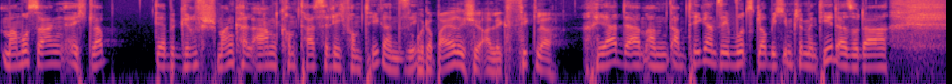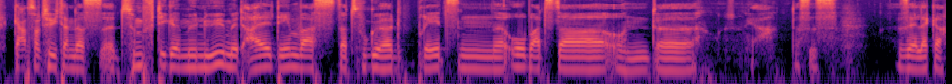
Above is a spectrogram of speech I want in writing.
man muss sagen, ich glaube, der Begriff Schmankerlabend kommt tatsächlich vom Tegernsee. Oder bayerische Alex Zickler. Ja, da, am, am Tegernsee wurde es, glaube ich, implementiert. Also da gab es natürlich dann das äh, zünftige Menü mit all dem, was dazugehört. Brezen, äh, Oberster und äh, ja, das ist sehr lecker.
